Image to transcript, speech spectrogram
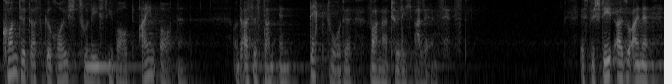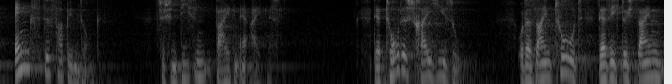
konnte das Geräusch zunächst überhaupt einordnen. Und als es dann entdeckt wurde, waren natürlich alle entsetzt. Es besteht also eine engste Verbindung zwischen diesen beiden Ereignissen. Der Todesschrei Jesu oder sein Tod, der sich durch seinen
